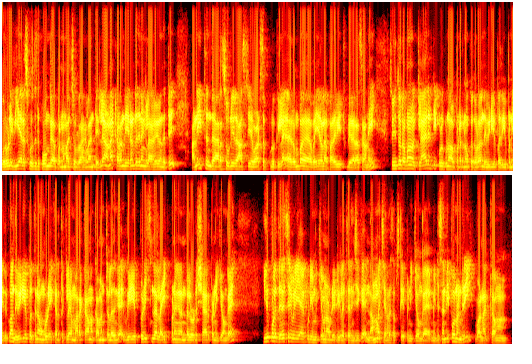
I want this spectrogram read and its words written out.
ஒருவேளை விஆர்எஸ் கொடுத்துட்டு போங்க அப்படின்ற மாதிரி சொல்கிறாங்களான்னு தெரியல. ஆனால் கடந்த இரண்டு தினங்களாகவே வந்துட்டு அனைத்து இந்த அரசு ஊழியர் ஆசிரியர் வாட்ஸ்அப் குழுக்களில் ரொம்ப வைரலாக பரவிட்டு அரசாணை. ஸோ இது தொடர்பான ஒரு கிளாரிட்டி கொடுக்கணும் அப்படின்ற நோக்கத்தோட அந்த வீடியோ பதிவு பண்ணியிருக்கோம். அந்த வீடியோ பற்றின உங்களுடைய கருத்துக்களை மறக்காம கமெண்ட் எழுதுங்க. வீடியோ பிடிச்சிருந்தா லைக் பண்ணுங்க நண்பர்களோட ஷேர் பண்ணிக்கோங்க. இது போல தினசரி வெளியாகக்கூடிய முக்கியமான அப்டேட்டுகளை தெரிஞ்சுக்க நம்ம சேனலை சப்ஸ்கிரைப் பண்ணிக்கோங்க. மீண்டும் சந்திப்போம் நன்றி வணக்கம்.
